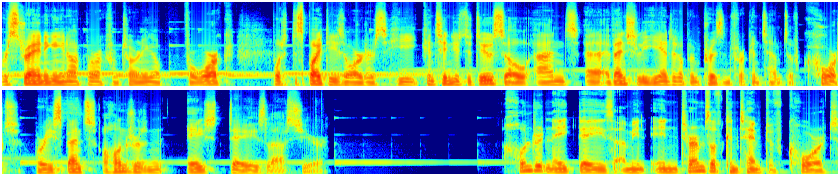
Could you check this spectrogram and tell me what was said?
restraining Enoch Burke from turning up for work. But despite these orders, he continued to do so, and uh, eventually he ended up in prison for contempt of court, where he spent 108 days last year. 108 days. I mean, in terms of contempt of court,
